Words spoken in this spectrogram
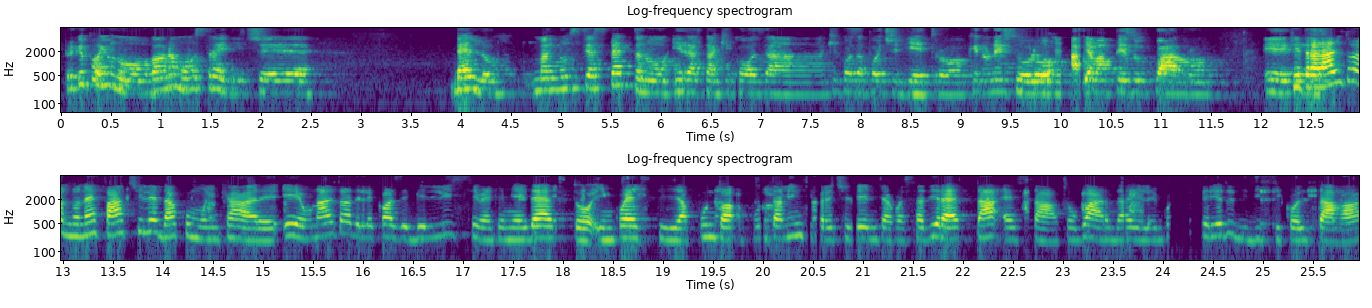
Perché poi uno va a una mostra e dice, bello, ma non si aspettano in realtà che cosa, che cosa poi c'è dietro, che non è solo abbiamo appeso il quadro. E... Che tra l'altro non è facile da comunicare e un'altra delle cose bellissime che mi hai detto in questi appunto, appuntamenti precedenti a questa diretta è stato, guarda Ele, in questo periodo di difficoltà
